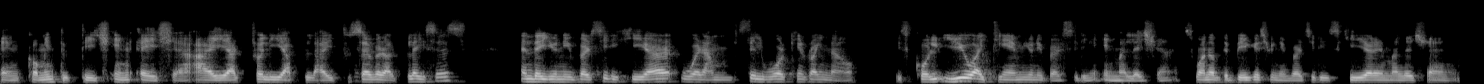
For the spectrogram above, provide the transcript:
and coming to teach in Asia. I actually applied to several places and the university here where I'm still working right now is called UITM University in Malaysia. It's one of the biggest universities here in Malaysia and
